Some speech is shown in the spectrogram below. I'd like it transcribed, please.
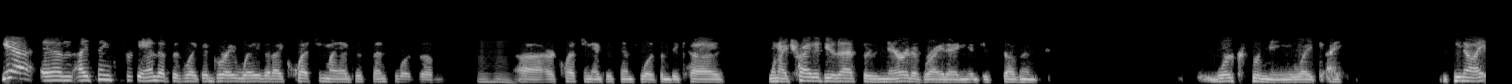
Yeah, and I think stand up is like a great way that I question my existentialism mm-hmm. uh, or question existentialism because when I try to do that through narrative writing, it just doesn't work for me. Like I, you know, I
